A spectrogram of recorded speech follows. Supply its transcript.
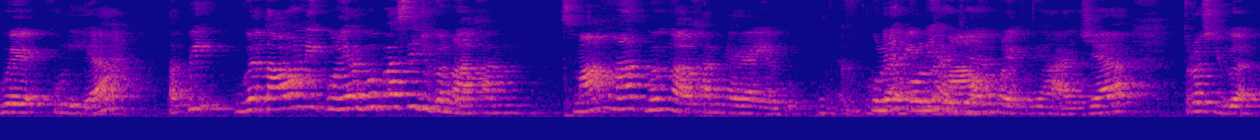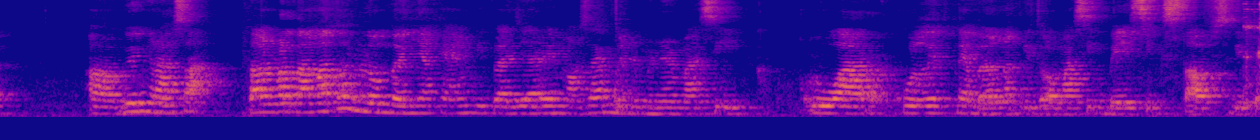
gue kuliah tapi gue tahu nih kuliah gue pasti juga nggak akan semangat gue nggak akan kayak ya Kuliah- kuliah aja. kuliah kuliah aja. Terus juga uh, gue ngerasa tahun pertama tuh belum banyak yang dipelajarin. Maksudnya bener-bener masih keluar kulitnya banget gitu loh masih basic stuffs gitu.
